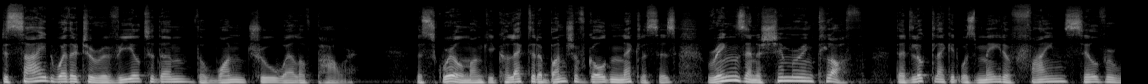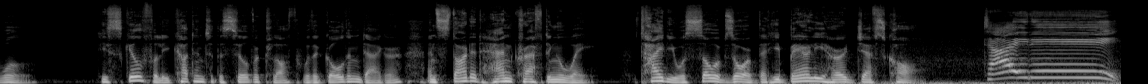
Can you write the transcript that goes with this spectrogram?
decide whether to reveal to them the one true well of power. The squirrel monkey collected a bunch of golden necklaces, rings, and a shimmering cloth that looked like it was made of fine silver wool. He skillfully cut into the silver cloth with a golden dagger and started handcrafting away. Tidy was so absorbed that he barely heard Jeff's call. Tidy.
